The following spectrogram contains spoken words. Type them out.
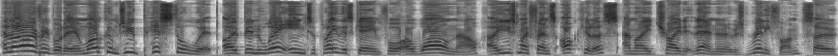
Hello everybody and welcome to Pistol Whip. I've been waiting to play this game for a while now. I used my friend's Oculus and I tried it then and it was really fun. So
